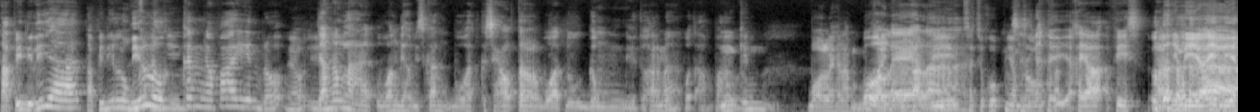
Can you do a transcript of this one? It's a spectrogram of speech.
Tapi dilihat, tapi di look. di look kan ngapain, Bro? Yoi. Janganlah uang dihabiskan buat ke shelter, buat dugem gitu. Karena Aduh, buat apa? mungkin boleh lah Boleh gitu, tapi lah. secukupnya bro? Iya, kayak fish. Nah, India. India.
